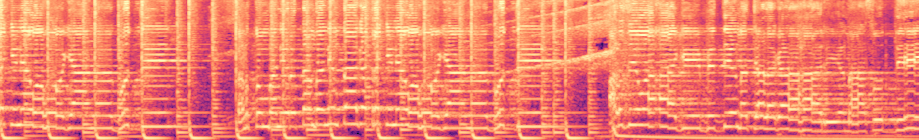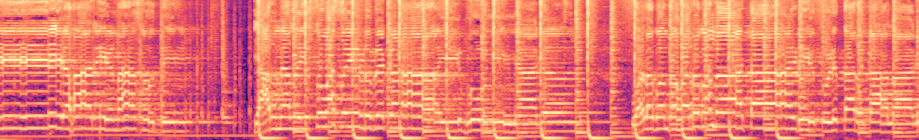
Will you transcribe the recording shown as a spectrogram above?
ಟ್ರಕ್ಕಿನ್ಯಾವ ಹೋಗ್ಯಾನ ಗುದ್ದಿ ಕಣ್ ತುಂಬ ನೀರು ತಂದ ನಿಂತಾಗ ಟ್ರಕ್ಕಿನ್ಯಾವ ಹೋಗ್ಯಾನ ಗುದ್ದಿ ಅರ್ಜಿವ ಆಗಿ ಬಿದ್ದಿನ ತೆಳಗ ಹಾರಿನ ಸುದ್ದಿ ಹಾರಿನ ಸುದ್ದಿ. ಯಾರ ಮ್ಯಾಲ ವಿಶ್ವಾಸ ಇಡಬೇಕಣ ಈ ಭೂಮಿ ಮ್ಯಾಗ? ಒಳಗೊಂದ ಹೊರಗೊಂದ ಆಟ ಆಡಿ ತುಳಿತಾರ ಕಾಲಾಗ.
